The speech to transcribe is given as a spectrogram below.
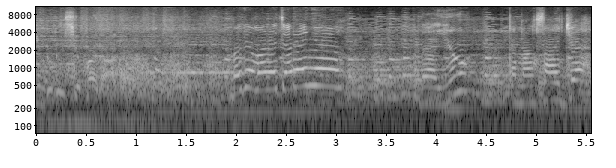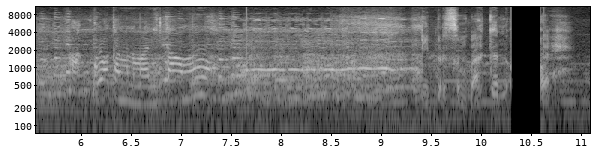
Indonesia Barat. Bagaimana caranya? Bayu, tenang saja. Aku akan menemani kamu. Dipersembahkan oleh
